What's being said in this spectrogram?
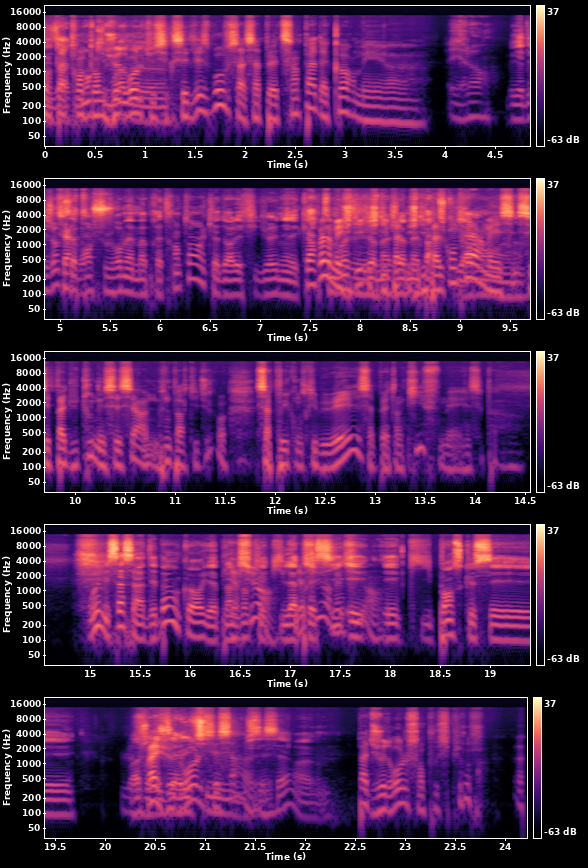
quand t'as 30 ans de jeu de rôle, tu sais que c'est de l'esbrouf, ça, ça peut être sympa, d'accord, mais. euh, Et alors Il y a des gens que ça Certes. branche toujours, même après 30 ans, hein, qui adorent les figurines et les cartes. Ouais, non, mais Moi, je dis, je dis pas, je jamais dis pas le contraire, mais c'est particulièrement, c'est pas du tout nécessaire à une bonne partie du jeu. Ça peut y contribuer, ça peut être un kiff, mais c'est pas. Oui, mais ça, c'est un débat encore. Il y a plein Bien de gens qui, qui l'apprécient et, qui pensent que c'est. Le Moi, vrai jeu de rôle, c'est ça. nécessaire, euh. Pas de jeu de rôle sans pouce pion.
